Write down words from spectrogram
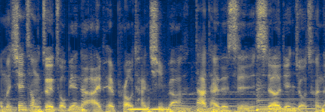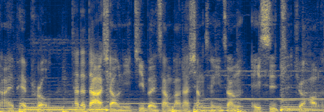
我们先从最左边的 iPad Pro 谈起吧。大台的是十二点九寸的 iPad Pro，它的大小你基本上把它想成一张 A4 纸就好了。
